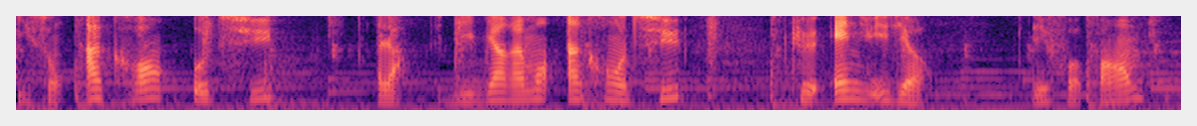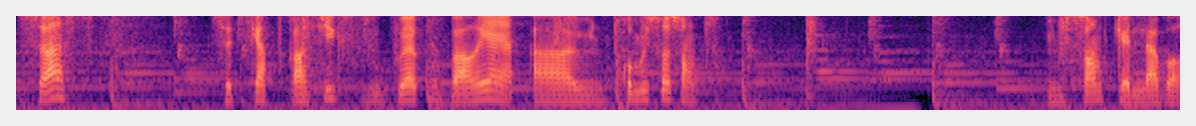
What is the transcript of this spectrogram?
ils sont un cran au-dessus. Alors, je dis bien vraiment un cran au-dessus que Nvidia. Des fois, par exemple, ça, cette carte graphique, vous pouvez la comparer à une 3060. Il me semble qu'elle là-bas.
